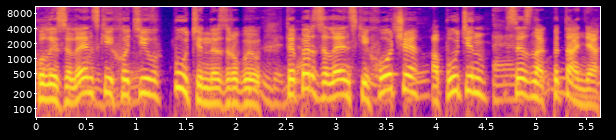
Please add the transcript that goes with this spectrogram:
Коли Зеленський хотів, Путін не зробив. Тепер Зеленський хоче, а Путін це знак питання.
